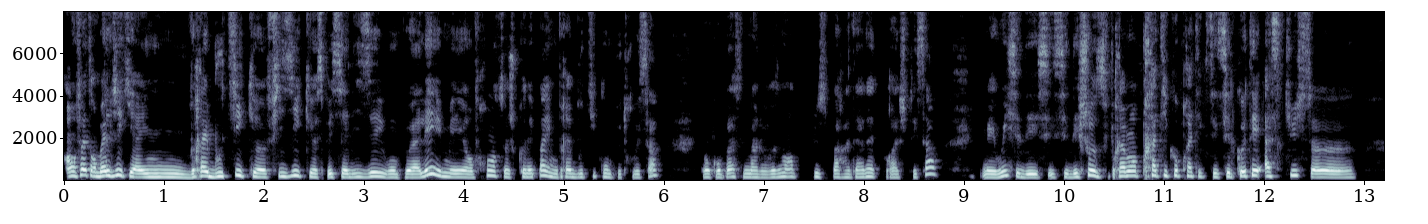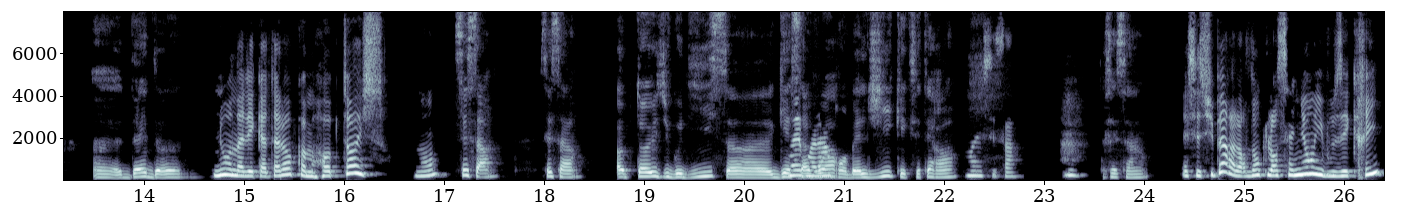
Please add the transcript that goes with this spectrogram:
en fait, en Belgique, il y a une vraie boutique physique spécialisée où on peut aller, mais en France, je connais pas une vraie boutique où on peut trouver ça. Donc on passe malheureusement plus par internet pour acheter ça. Mais oui, c'est des c'est des choses vraiment pratico-pratiques. C'est le côté astuce euh, euh, d'aide. Euh. Nous, on a les catalogues comme Hop Toys, non? C'est ça, c'est ça. Hop Toys, Hugo 10, euh, Gay Savoir en Belgique, etc. Ouais, c'est ça. C'est ça. Et c'est super. Alors donc l'enseignant, il vous écrit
